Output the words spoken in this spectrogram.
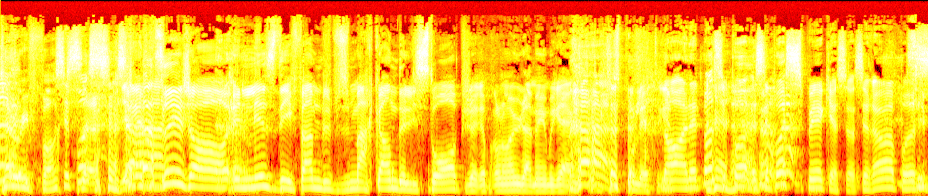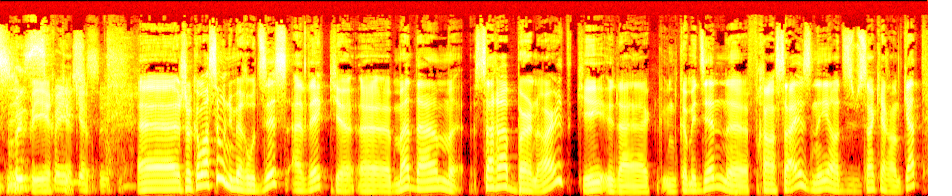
Terry Fox. C'est pas. Pu dire genre une liste des femmes les plus marquantes de l'histoire, puis j'aurais probablement eu la même réaction, juste pour les. Non, honnêtement, c'est pas, c'est pas si pire que ça. C'est vraiment pas, si, pire que, ça. Euh, je vais commencer au numéro 10 avec euh, Madame Sarah Bernhardt, qui est une, une comédienne euh, française née en 1844.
